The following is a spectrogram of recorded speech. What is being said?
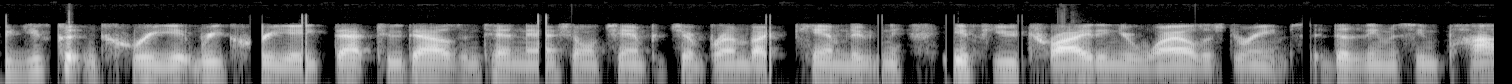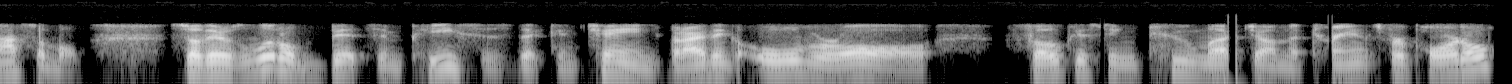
Dude you couldn't create recreate that 2010 national championship run by Cam Newton if you tried in your wildest dreams. It doesn't even seem possible. So there's little bits and pieces that can change but I think overall focusing too much on the transfer portal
